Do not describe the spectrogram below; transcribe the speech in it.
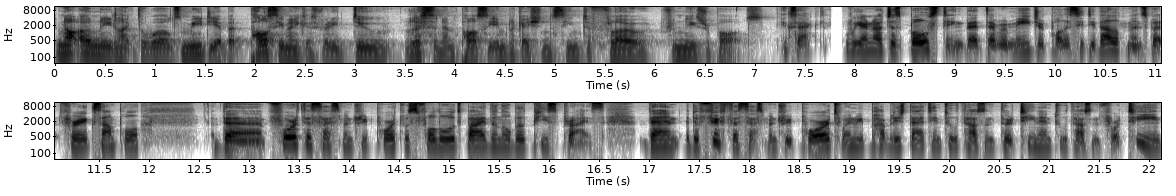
not only like the world's media, but policymakers really do listen and policy implications seem to flow from these reports. Exactly. We are not just boasting that there were major policy developments, but for example, the fourth assessment report was followed by the Nobel Peace Prize. Then the fifth assessment report, when we published that in 2013 and 2014,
